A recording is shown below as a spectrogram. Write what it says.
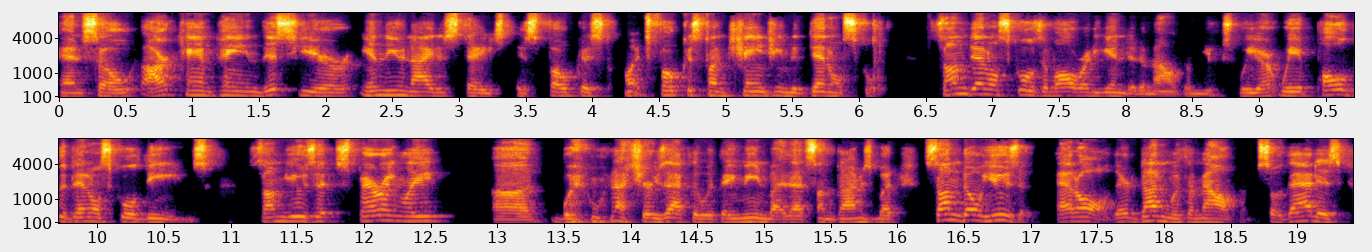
And so our campaign this year in the United States is focused it's focused on changing the dental school. Some dental schools have already ended amalgam use. We are we have polled the dental school deans. Some use it sparingly. Uh, we're not sure exactly what they mean by that sometimes, but some don't use it at all. They're done with amalgam. So that is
